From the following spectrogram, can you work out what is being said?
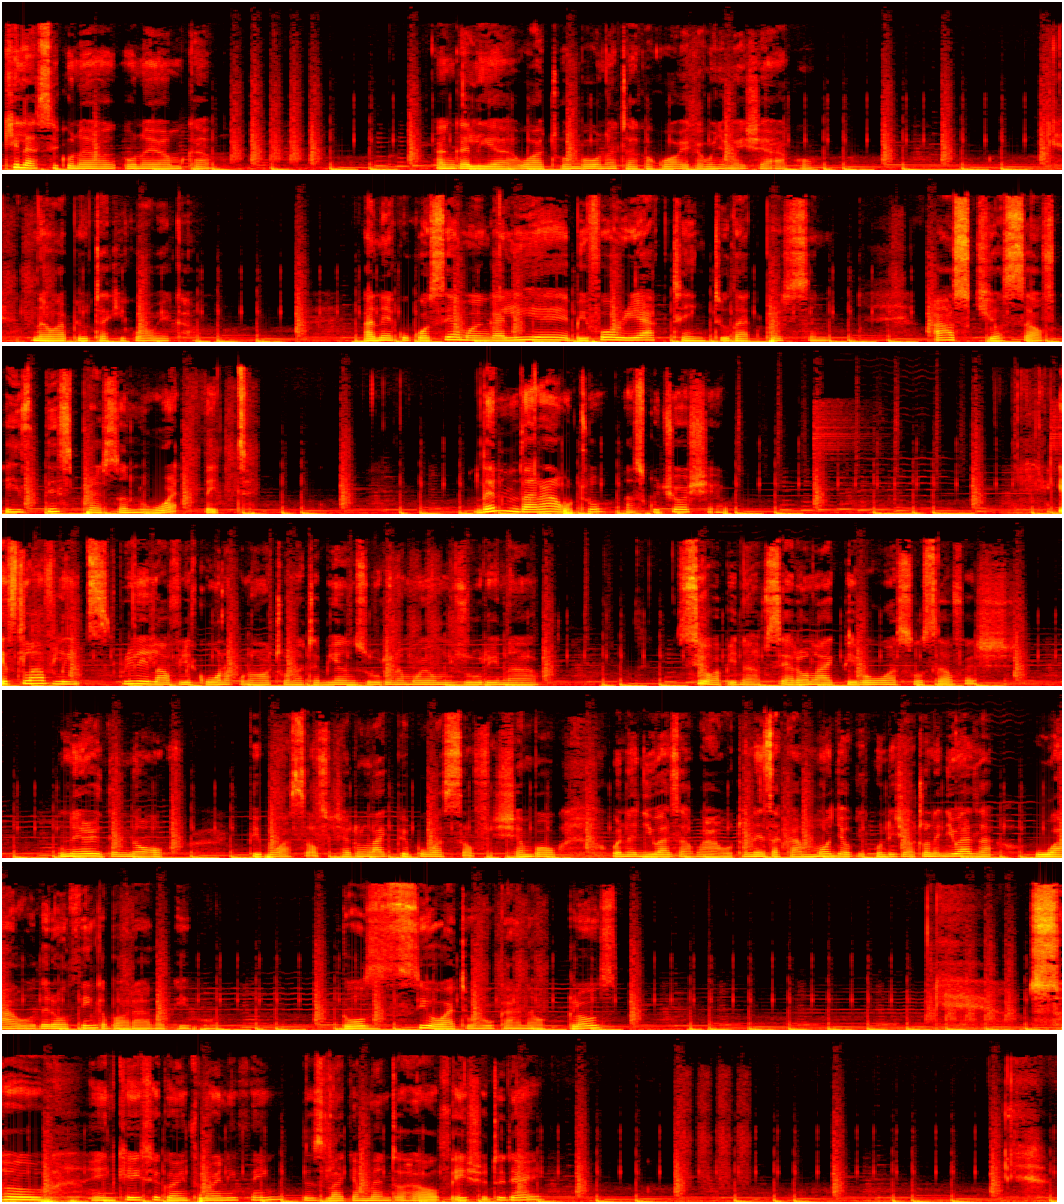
Kila siku unayoamka angalia watu ambao unataka kuwaweka kwenye maisha yako. Na wapi utaki kuwaweka. Anayekukosea mwangalie before reacting to that person. Ask yourself is this person worth it then mdharau tu asikuchoshe it's lovely it's really lovely kuona kuna watu wana tabia nzuri na moyo mzuri na sio wa binafsi. I don't like people who are so selfish. Neither no people are selfish. I don't like people who are selfish ambao wanajiwaza wao. Tunaweza kaa mmoja wa kikundi cha watu wanajiwaza wao. They don't think about other people. Those sio watu wa nao close So, in case you're going through anything, this is like a mental health issue today.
